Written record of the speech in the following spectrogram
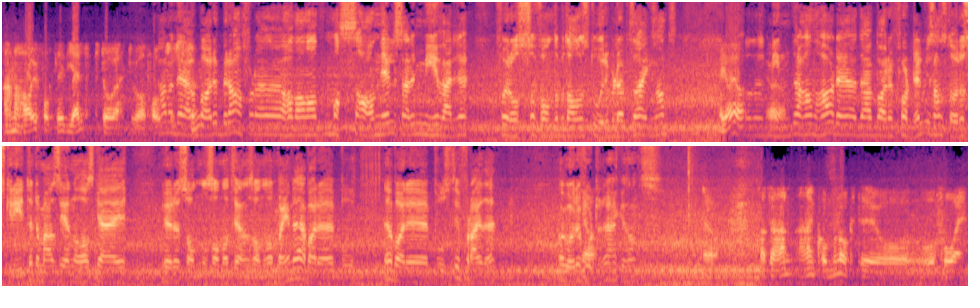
han har jo fått litt hjelp da, vet du, av folk Ja, men Det er jo bare bra, for hadde han hatt masse annen gjeld, så er det mye verre for oss å få han til å betale store beløp til deg. ikke sant? Ja, ja. Så det mindre han har, det, det er bare fordel hvis han står og skryter til meg og sier nå skal jeg gjøre sånn og sånn og tjene sånn og sånn penger. Det er bare, det er bare positivt for deg, det. Da går det Ja. fortere, ikke sant? Ja. Altså, han, han kommer nok til å, å få en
